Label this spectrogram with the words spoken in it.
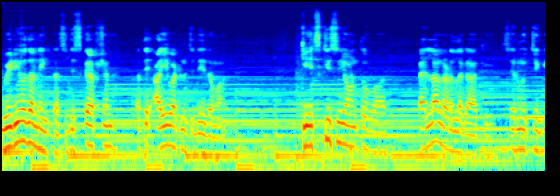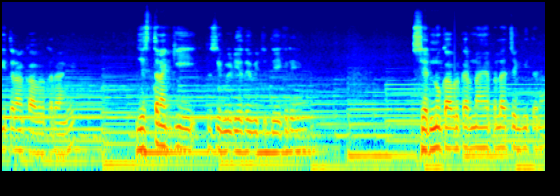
ਵੀਡੀਓ ਦਾ ਲਿੰਕ ਅਸੀਂ ਡਿਸਕ੍ਰਿਪਸ਼ਨ ਅਤੇ ਆਈ ਬਟਨ 'ਚ ਦੇ ਦੇਵਾਂਗੇ ਕੇਸ ਸਜਾਉਣ ਤੋਂ ਬਾਅਦ? ਪਹਿਲਾ ਲੜ ਲਗਾ ਕੇ ਸਿਰ ਨੂੰ ਚੰਗੀ ਤਰ੍ਹਾਂ ਕਵਰ ਕਰਾਂਗੇ। ਜਿਸ ਤਰ੍ਹਾਂ ਕਿ ਤੁਸੀਂ ਵੀਡੀਓ ਦੇ ਵਿੱਚ ਦੇਖ ਰਹੇ ਹੋ। ਸਿਰ ਨੂੰ ਕਵਰ ਕਰਨਾ ਹੈ ਪਹਿਲਾਂ ਚੰਗੀ ਤਰ੍ਹਾਂ।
